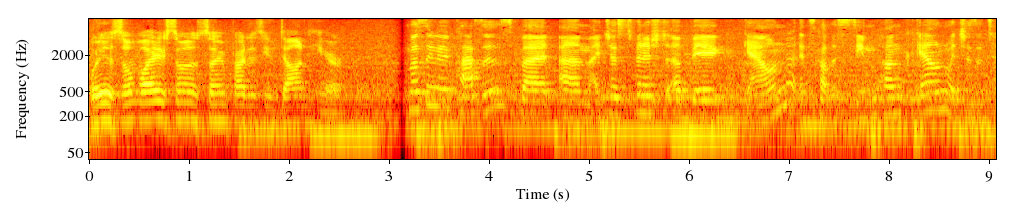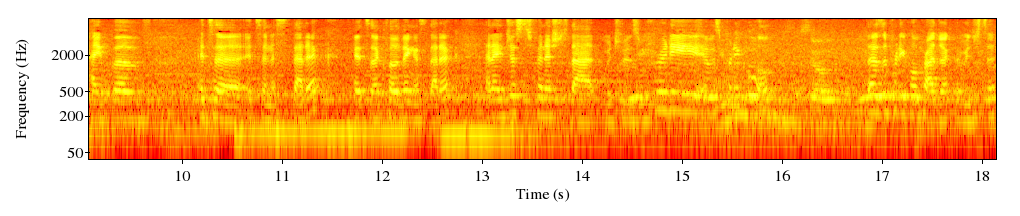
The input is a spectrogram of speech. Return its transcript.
What is, so what are some of the sewing projects you've done here? mostly we have classes, but um, I just finished a big gown. It's called a steampunk gown, which is a type of it's a it's an aesthetic. It's a clothing aesthetic, and I just finished that, which was pretty. It was pretty cool. That was a pretty cool project that we just did.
